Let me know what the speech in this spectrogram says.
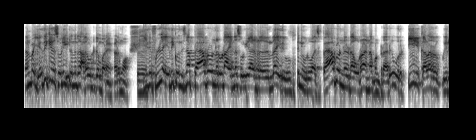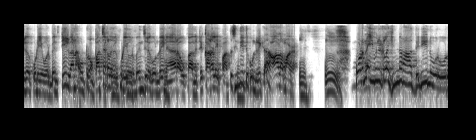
நண்பா எதுக்கு இதை சொல்லிட்டு இருந்துட்டு அதை விட்டுட்டு பாருங்க கருமம் இது ஃபுல்லா எதுக்கு வந்துச்சுன்னா பேப்லோ நெருடா என்ன சொல்கிறான்றது தான் இது விட்டு உருவாச்சு. பேப்லோ நெருடா ஒரு என்ன பண்றாரு? ஒரு டீல் கலர் இருக்கக்கூடிய ஒரு பெஞ்ச் டீல் வேணா விட்டுரும் பச்சை கலர் இருக்கக்கூடிய ஒரு பெஞ்சில கொண்டு போய் நேரா உட்கார்ந்துட்டு கடலை பார்த்து சிந்தித்துக் கொண்டிருக்கிறார் ஆழமாக. உடனே இவனுக்கெல்லாம் என்னடா திடீர்னு ஒரு ஒரு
